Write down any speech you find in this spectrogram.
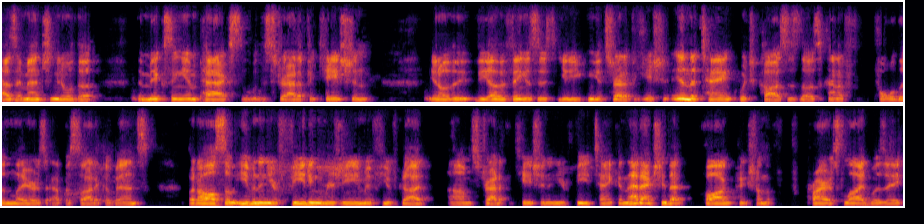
as I mentioned, you know, the, the mixing impacts with the stratification. You know, the, the other thing is, is you, you can get stratification in the tank, which causes those kind of fold-in layers, episodic events. But also even in your feeding regime, if you've got um, stratification in your feed tank, and that actually, that fog picture on the prior slide was a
